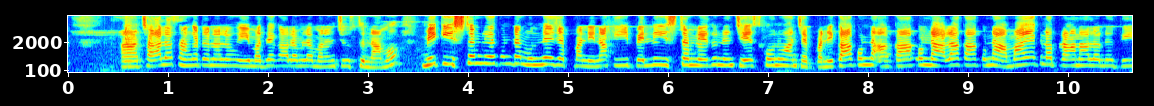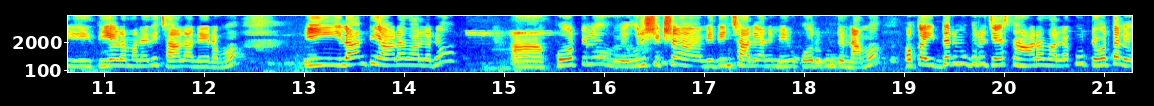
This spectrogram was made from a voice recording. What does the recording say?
చాలా సంఘటనలు ఈ మధ్య కాలంలో మనం చూస్తున్నాము. మీకు ఇష్టం లేకుంటే ముందే చెప్పండి. నాకు ఈ పెళ్ళి ఇష్టం లేదు నేను చేసుకోను అని చెప్పండి. కాకుండా కాకుండా అలా కాకుండా అమాయకుల ప్రాణాలను తీ తీయడం అనేది చాలా నేరము. ఈ ఇలాంటి ఆడవాళ్ళను కోర్టులు ఉరిశిక్ష విధించాలి అని మేము కోరుకుంటున్నాము. ఒక ఇద్దరు ముగ్గురు చేసిన ఆడవాళ్ళకు టోటల్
